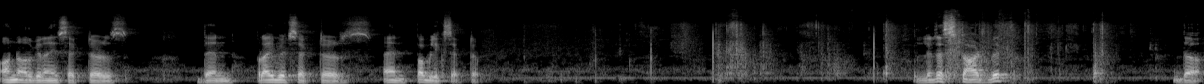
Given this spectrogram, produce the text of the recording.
unorganized sectors, then private sectors and public sector. Let us start with the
